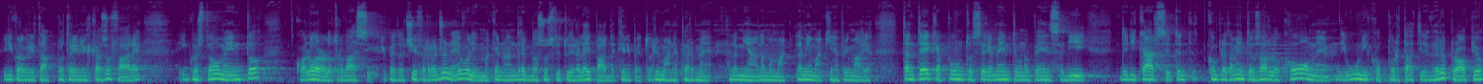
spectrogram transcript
vi dico la verità potrei nel caso fare. In questo momento qualora lo trovassi, ripeto, a cifre ragionevoli, ma che non andrebbe a sostituire l'iPad, che ripeto rimane per me la mia, la, la mia macchina primaria. Tant'è che appunto seriamente uno pensa di dedicarsi tent- completamente a usarlo come unico portatile vero e proprio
